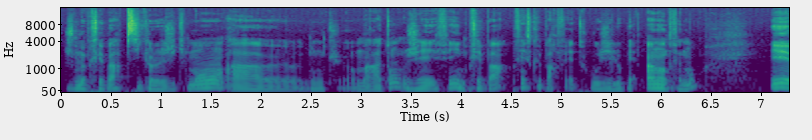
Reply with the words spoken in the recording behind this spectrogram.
je me prépare psychologiquement à, donc, au marathon. J'ai fait une prépa presque parfaite où j'ai loupé un entraînement. Et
